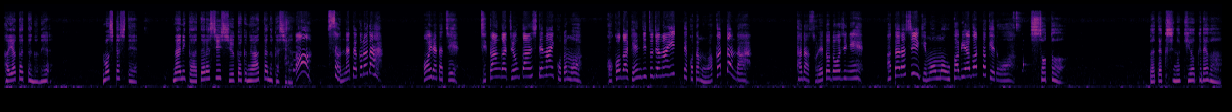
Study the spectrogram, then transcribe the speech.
早かったのね。もしかして何か新しい収穫があったのかしら？ああそんなところだ。オイラたち時間が循環してないこともここが現実じゃないってことも分かったんだ。ただそれと同時に新しい疑問も浮かび上がったけど。外。私の記憶では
